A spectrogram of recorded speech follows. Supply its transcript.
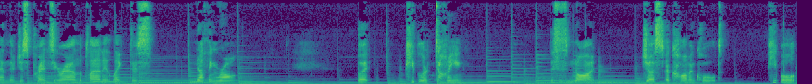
and they're just prancing around the planet like there's nothing wrong. But people are dying. This is not just a common cold. People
